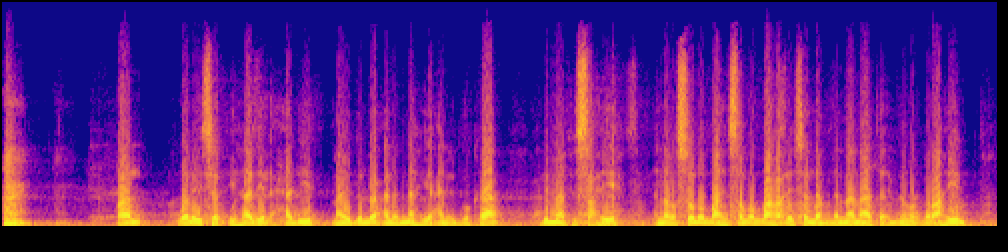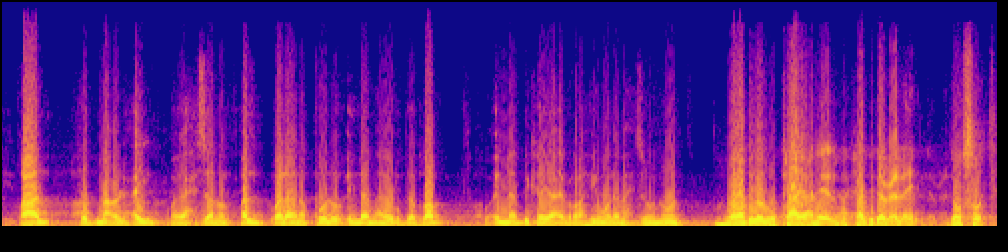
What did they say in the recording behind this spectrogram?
قال وليس في هذه الأحاديث ما يدل على النهي عن البكاء لما في الصحيح أن رسول الله صلى الله عليه وسلم لما مات ابنه إبراهيم قال تدمع العين ويحزن القلب ولا نقول إلا ما يرضي الرب وإنا بك يا إبراهيم لمحزونون. المراد بالبكاء يعني البكاء بدمع العين بدون صوت.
